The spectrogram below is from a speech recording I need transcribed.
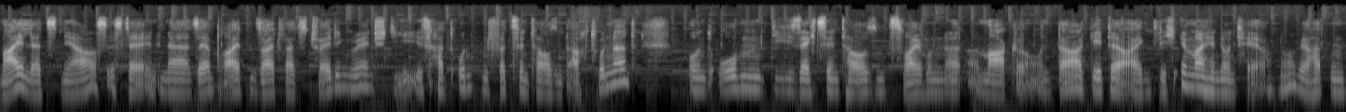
Mai letzten Jahres, ist er in einer sehr breiten seitwärts Trading Range. Die ist, hat unten 14.800 und oben die 16.200 Marke. Und da geht er eigentlich immer hin und her. Ne? Wir hatten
